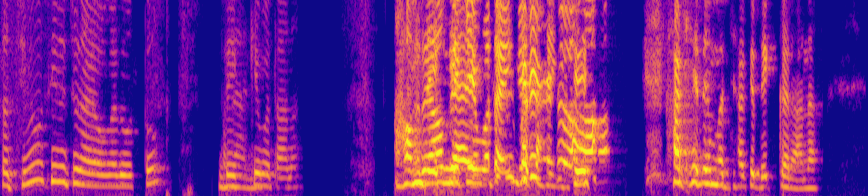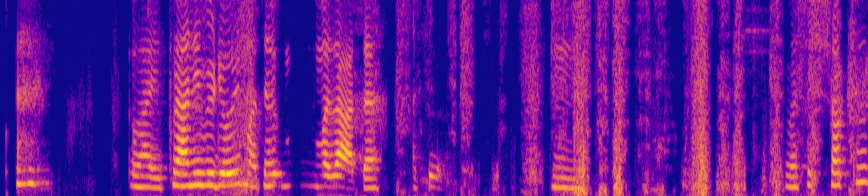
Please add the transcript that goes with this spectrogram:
सच्ची में उसी ने चुराया होगा दोस्तों? देख के बताना। हम अरे देख हम के देख के आएँगे, बताएँगे। बताएँगे। अकेले मत जाके देख कर आना। भाई पुरानी वीडियो ही मज़े मज़ा आता है। अच्छी। हम्म। वैसे शक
